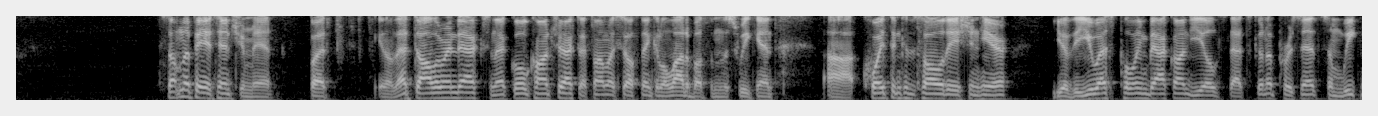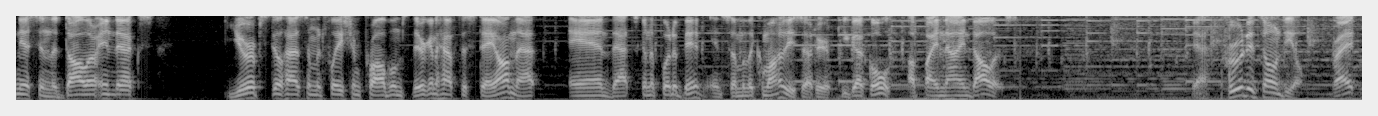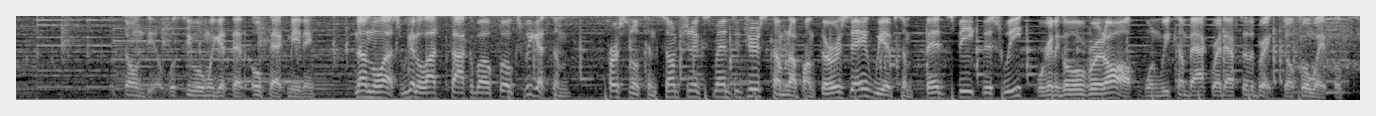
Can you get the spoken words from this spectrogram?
Something to pay attention, man. But you know, that dollar index and that gold contract, I found myself thinking a lot about them this weekend. Uh, quite the consolidation here. You have the U.S. pulling back on yields. That's going to present some weakness in the dollar index. Europe still has some inflation problems. They're going to have to stay on that, and that's going to put a bid in some of the commodities out here. You got gold up by $9. Yeah, crude, its own deal, right? Its own deal. We'll see when we get that OPEC meeting. Nonetheless, we got a lot to talk about, folks. We got some personal consumption expenditures coming up on Thursday. We have some Fed speak this week. We're going to go over it all when we come back right after the break. Don't go away, folks.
